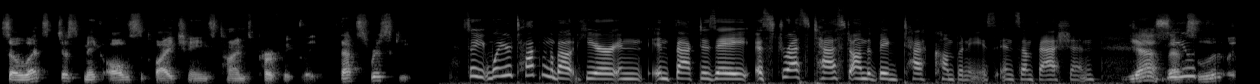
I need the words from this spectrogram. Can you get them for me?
So let's just make all the supply chains timed perfectly. That's risky. So what you're talking about here, in in fact, is a, a stress test on the big tech companies in some fashion. Yes, Do absolutely.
